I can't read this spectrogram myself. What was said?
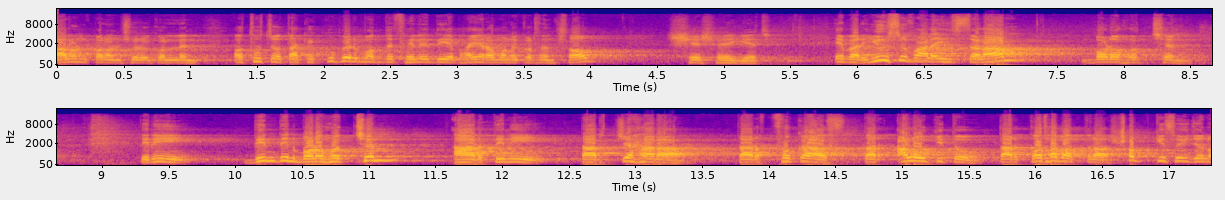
লালন পালন শুরু করলেন, অথচ তাকে কূপের মধ্যে ফেলে দিয়ে ভাইয়েরা মনে করছেন সব শেষ হয়ে গিয়েছে। এবার ইউসুফ আলাইসালাম বড় হচ্ছেন। তিনি দিন দিন বড় হচ্ছেন আর তিনি তার চেহারা, তার ফোকাস, তার আলোকিত, তার কথাবার্তা সব কিছুই যেন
